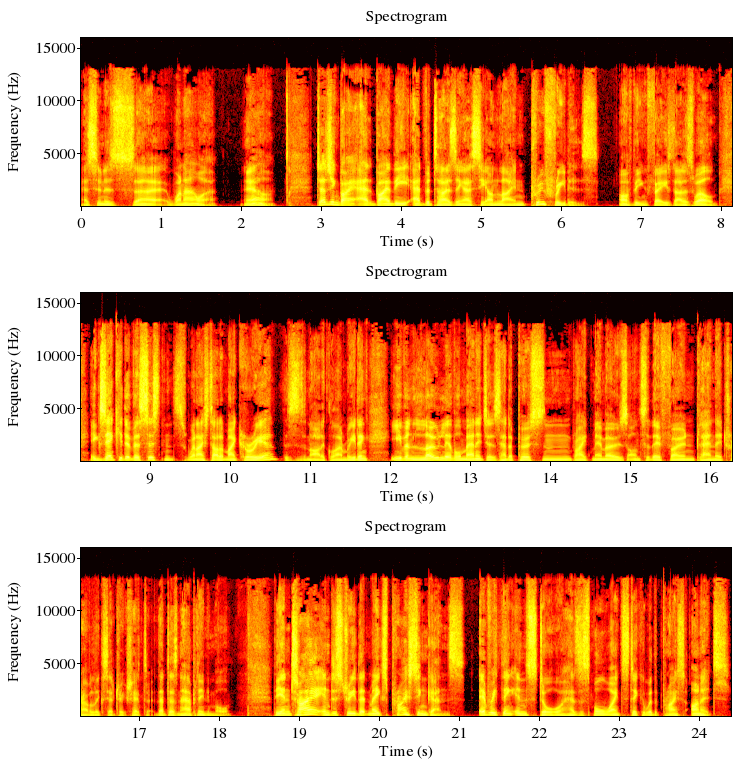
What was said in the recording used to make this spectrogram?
as soon as uh, one hour. Yeah. Judging by ad- by the advertising I see online, proofreaders are being phased out as well. Executive assistants. When I started my career, this is an article I'm reading, even low-level managers had a person write memos, answer their phone, plan their travel, etc., etc. That doesn't happen anymore. The entire industry that makes pricing guns. Everything in store has a small white sticker with a price on it.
